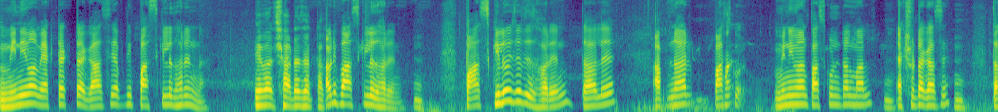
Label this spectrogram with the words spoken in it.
মিনিমাম একটা একটা গাছে আপনি পাঁচ কিলো ধরেন না? এবার ষাট হাজার টাকা। আপনি পাঁচ কিলো ধরেন। পাঁচ কিলো যদি ধরেন তাহলে আপনার পাঁচ মিনিমাম পাঁচ কুইন্টাল মাল হুম। একশোটা গাছে তা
